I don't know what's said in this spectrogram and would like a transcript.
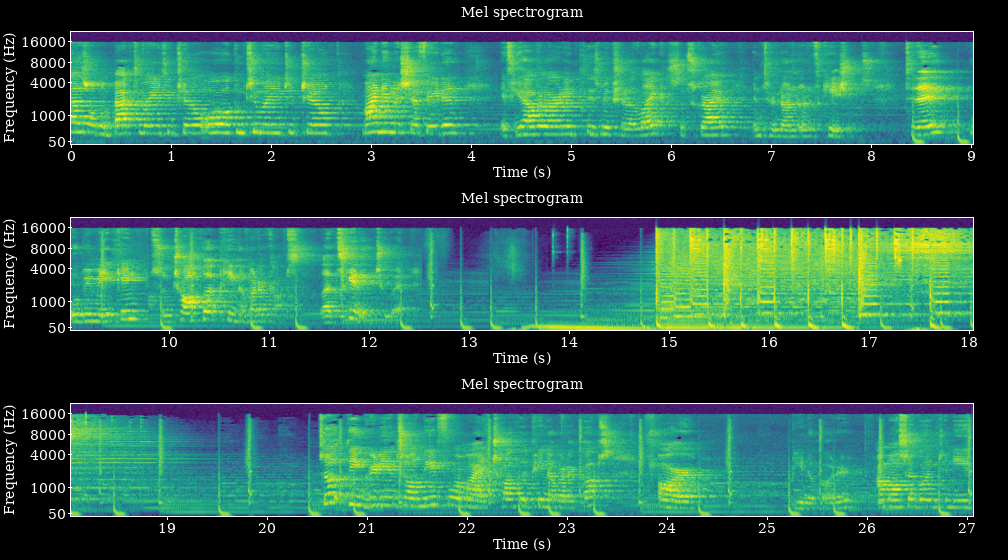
guys? Welcome back to my YouTube channel or welcome to my YouTube channel. My name is Chef Ayden. If you haven't already, please make sure to like, subscribe, and turn on notifications. Today, we'll be making some chocolate peanut butter cups. Let's get into it. So the ingredients I'll need for my chocolate peanut butter cups are peanut butter. I'm also going to need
